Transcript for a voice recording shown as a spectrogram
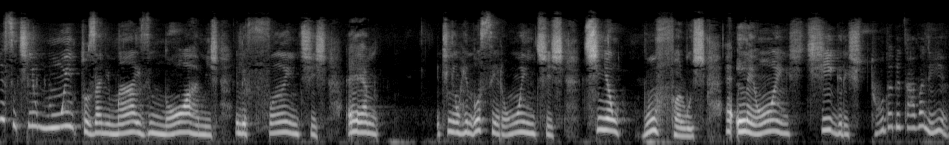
E assim, tinham muitos animais enormes, elefantes, é, tinham rinocerontes, tinham búfalos, é, leões, tigres, tudo habitava ali.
